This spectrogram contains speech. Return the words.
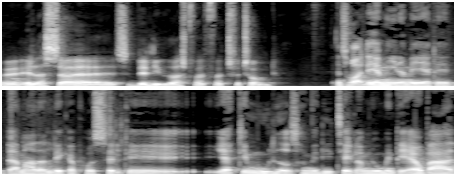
Øh, ellers så, øh, så bliver livet også for, for, for tungt. Jeg tror, det jeg mener med, at det, der er meget, der ligger på os selv, det, ja, det er muligheder, som vi lige taler om nu, men det er jo bare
